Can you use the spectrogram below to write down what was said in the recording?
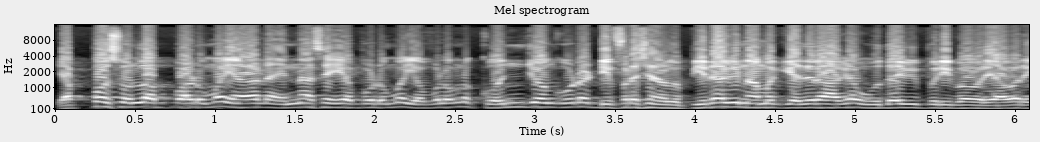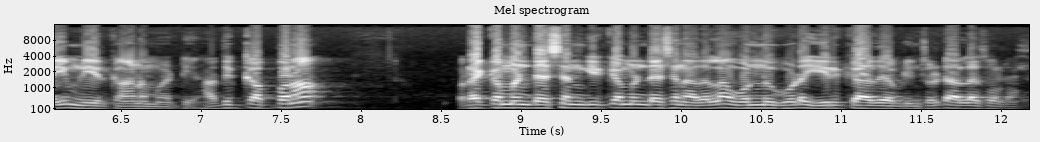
எப்போ சொல்லப்படுமோ யார- என்ன செய்யப்படுமோ எவ்வளவுன்னு கொஞ்சம் கூட டிஃப்ரெஷன் இருக்கும் பிறகு நமக்கு எதிராக உதவி புரிபவர் எவரையும் நீர் காண மாட்டீர் அதுக்கப்புறம் ரெக்கமெண்டேஷன் ரிக்கமெண்டேஷன் அதெல்லாம் ஒன்று கூட இருக்காது அப்படின்னு சொல்லிட்டு எல்லாம் சொல்கிறேன்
